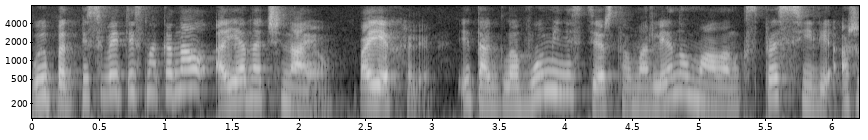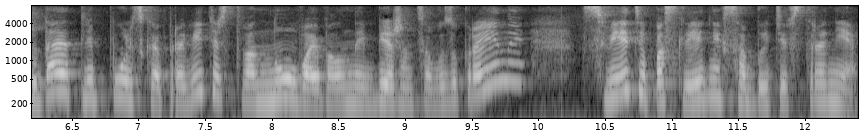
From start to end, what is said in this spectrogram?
Вы подписывайтесь на канал, а я начинаю. Поехали! Итак, главу министерства Марлену Маланг спросили, ожидает ли польское правительство новой волны беженцев из Украины в свете последних событий в стране.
